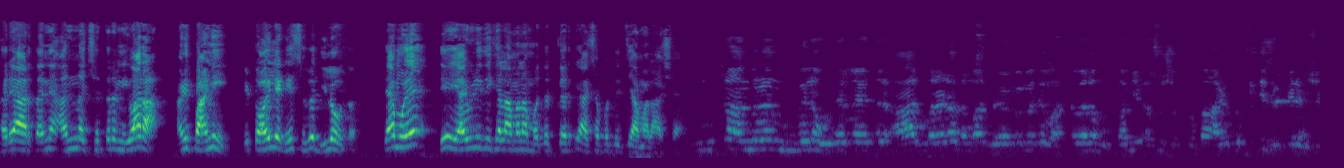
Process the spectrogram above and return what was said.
खऱ्या अर्थाने अन्न छत्र निवारा आणि पाणी हे टॉयलेट हे सगळं दिलं होतं. त्यामुळे ते यावेळी देखील आम्हाला मदत करते अशा पद्धतीची आम्हाला आशा आहे. आंदोलन मुंबईला उद्याचं आहे तर आज मराठा समाज नवी मुंबईमध्ये वास्तव्याला मुक्कामी असू शकतो का? आणि तो किती संख्येने विषय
